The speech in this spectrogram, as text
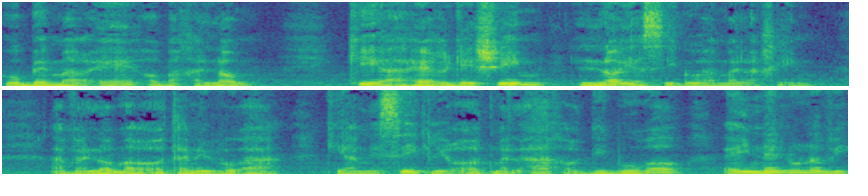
הוא במראה או בחלום, כי ההרגשים לא ישיגו המלאכים, אבל לא מראות הנבואה, כי המשיג לראות מלאך או דיבורו איננו נביא.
